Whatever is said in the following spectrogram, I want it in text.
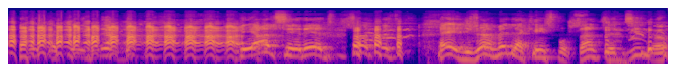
T'es anti-ride. Hey, jamais de la 15% tu te dis, là.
